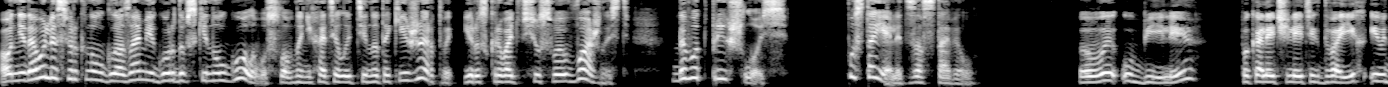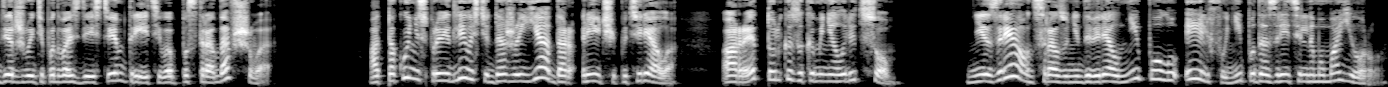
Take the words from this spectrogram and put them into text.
Он недовольно сверкнул глазами и гордо вскинул голову, словно не хотел идти на такие жертвы и раскрывать всю свою важность. Да вот пришлось. Постоялец заставил. «Вы убили, покалечили этих двоих и удерживаете под воздействием третьего пострадавшего?» От такой несправедливости даже я дар речи потеряла, а Ред только закаменел лицом. Не зря он сразу не доверял ни полуэльфу, ни подозрительному майору.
